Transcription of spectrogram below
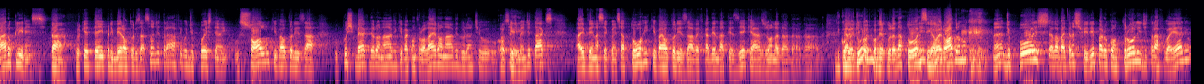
para o clearance. Tá. Porque tem primeiro autorização de tráfego, depois tem o solo que vai autorizar o pushback da aeronave, que vai controlar a aeronave durante o, o procedimento okay. de táxi. Aí vem na sequência a torre, que vai autorizar, vai ficar dentro da ATZ, que é a zona da, da, da de, cobertura, de, cobertura da torre, Sim. que é o aeródromo. Né? Depois ela vai transferir para o controle de tráfego aéreo,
